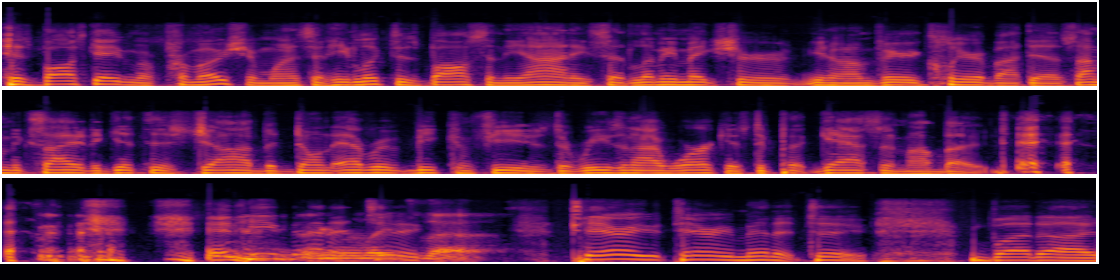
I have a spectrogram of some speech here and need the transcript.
his boss gave him a promotion once and he looked his boss in the eye and he said let me make sure you know i'm very clear about this. I'm excited to get this job but don't ever be confused. The reason i work is to put gas in my boat. And he meant it too. to terry terry meant it too. But uh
